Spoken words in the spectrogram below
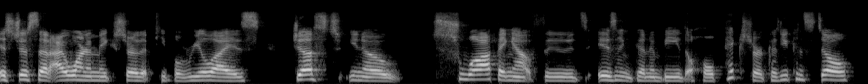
It's just that i want to make sure that people realize just you know swapping out foods isn't going to be the whole picture because you can still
